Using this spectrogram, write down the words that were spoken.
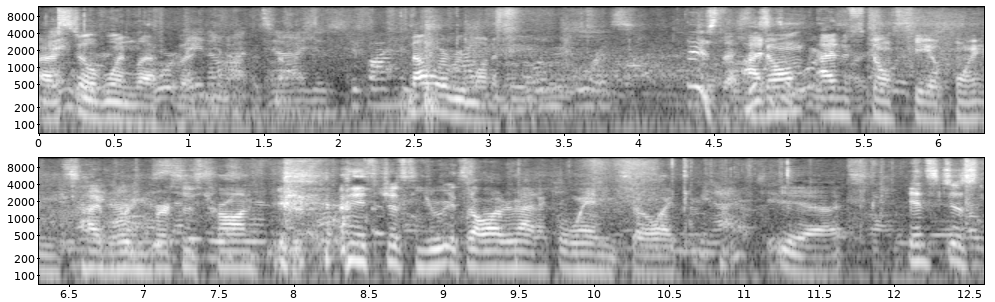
I mean, still have one left, but you know, not, it's not, I just, If I had not where we want to be. There's that. I This is a don't. I just don't see a point in sideboarding versus Tron. it's just you. It's an automatic win. So like, I mean, I have to. Yeah, it's just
